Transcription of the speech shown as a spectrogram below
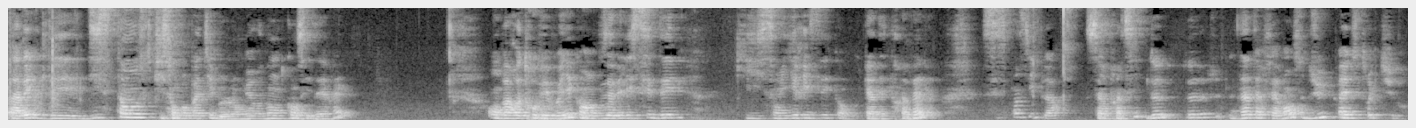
avec des distances qui sont compatibles aux longueurs d'onde considérées. On va retrouver, vous voyez, quand vous avez les CD qui sont irisés quand vous regardez de travers, c'est ce principe-là. C'est un principe d'interférence dû à une structure.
